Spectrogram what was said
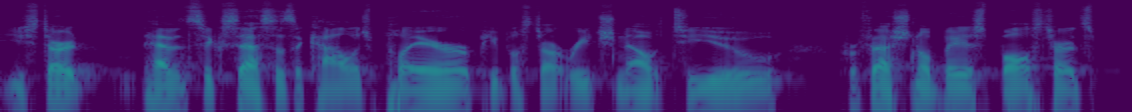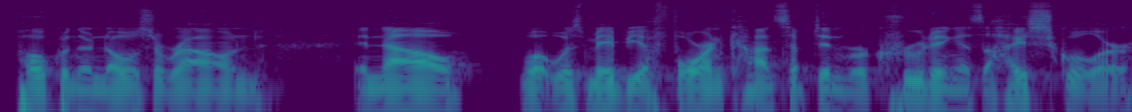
you start having success as a college player, people start reaching out to you, professional baseball starts poking their nose around, and now what was maybe a foreign concept in recruiting as a high schooler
